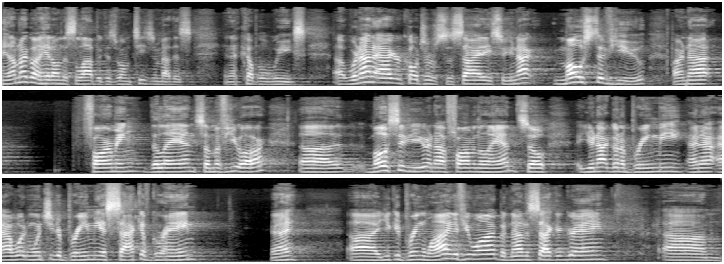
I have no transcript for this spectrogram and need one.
And I'm not going to hit on this a lot because I'm teaching about this in a couple of weeks. Uh, we're not an agricultural society, so you're not, most of you are not farming the land. Some of you are. Uh, most of you are not farming the land. So you're not going to bring me, and I, I, wouldn't want you to bring me a sack of grain. Okay? Uh, you could bring wine if you want, but not a sack of grain. Um,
